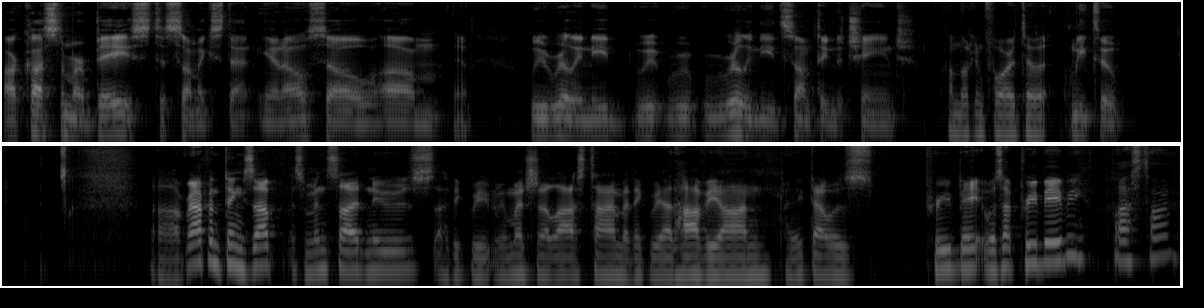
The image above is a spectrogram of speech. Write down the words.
our customer base to some extent. You know, so um, we really need we, we really need something to change. I'm looking forward to it. Me too. Uh, wrapping things up, some inside news. I think we, we mentioned it last time. I think we had Javi on. I think that was pre was that pre baby last time?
